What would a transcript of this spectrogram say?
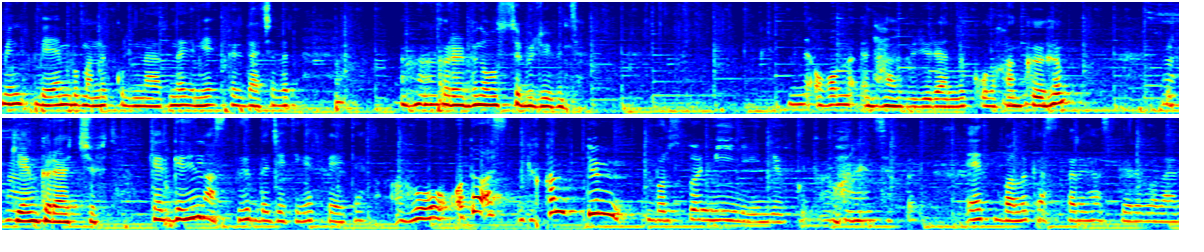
мен бу маны кулинарна эми передачалар көрөрбүн ол сөбүлүүбүн Мен оғым эн хабы жүрәнлік улахан кыһым. Иккен көрәтчүфт. кергенин астыыр да Ахо, ото ас бикам түм борстой мини инде күл. эт балык астары астыры болар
